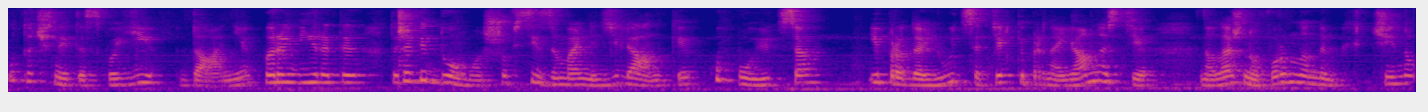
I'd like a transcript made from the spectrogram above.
уточнити свої дані, перевірити. Тож відомо, що всі земельні ділянки купуються і продаються тільки при наявності належно оформленим чином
